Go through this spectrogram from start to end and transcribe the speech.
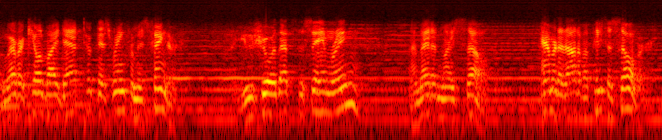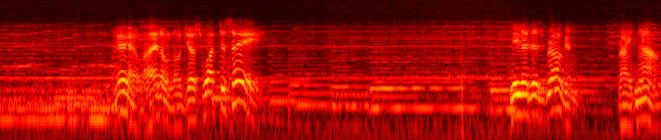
Whoever killed my dad took this ring from his finger. You sure that's the same ring? I made it myself. Hammered it out of a piece of silver. Well, I don't know just what to say. Neither does Grogan. Right now.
